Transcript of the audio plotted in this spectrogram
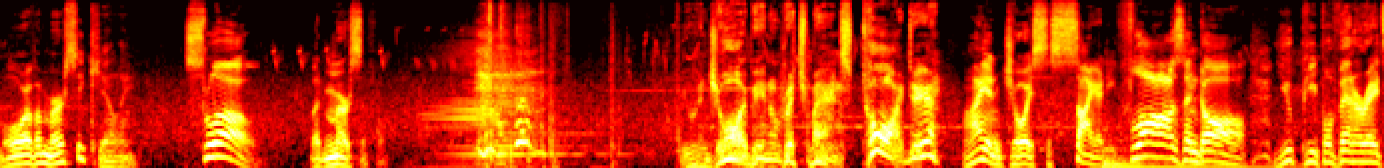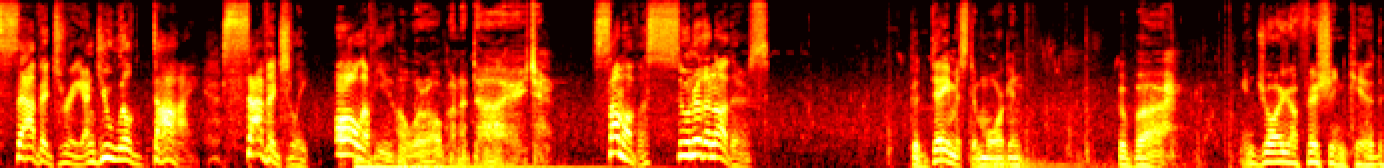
more of a mercy killing. Slow, but merciful. You enjoy being a rich man's toy, do you? I enjoy society, flaws and all. You people venerate savagery, and you will die. Savagely, all of you. Oh, we're all gonna die, Agent. Some of us sooner than others. Good day, Mr. Morgan. Goodbye. Enjoy your fishing, kid,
